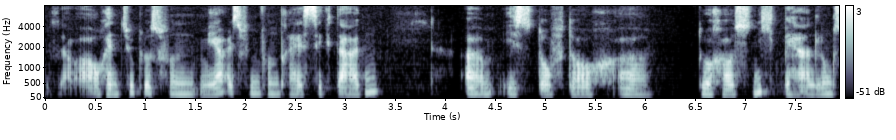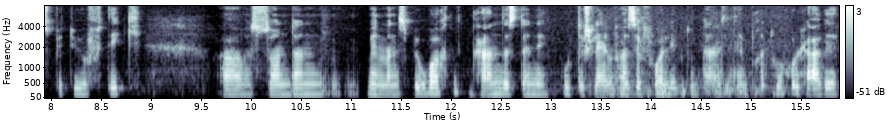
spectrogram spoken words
Also auch ein Zyklus von mehr als 35 Tagen ähm, ist oft auch äh, durchaus nicht behandlungsbedürftig, äh, sondern wenn man es beobachten kann, dass da eine gute Schleimphase vorliegt und dann die Temperaturvorlage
